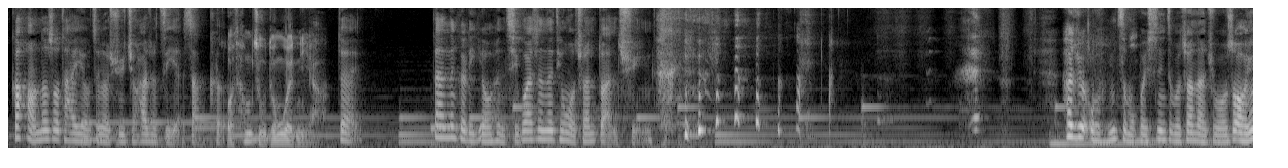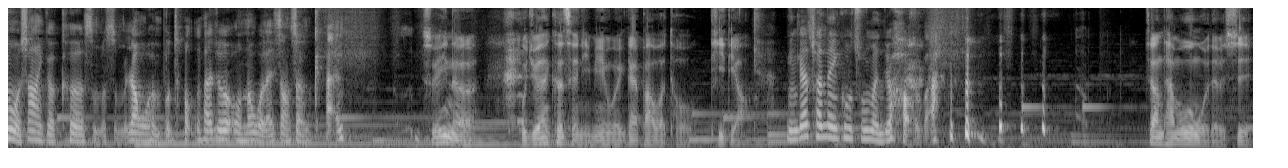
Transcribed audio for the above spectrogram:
刚好那时候他也有这个需求，他就自己来上课。哦，他们主动问你啊？对，但那个理由很奇怪，是那天我穿短裙，他就哦，你怎么回事？你怎么穿短裙？我说哦，因为我上一个课什么什么让我很不同。他就说哦，那我来上上看。所以呢，我觉得在课程里面，我应该把我头剃掉。你应该穿内裤出门就好了吧？这样他们问我的是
